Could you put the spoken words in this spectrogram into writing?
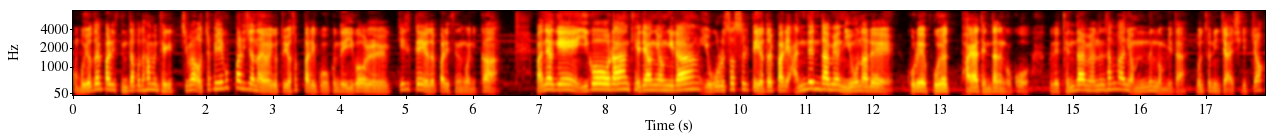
어, 뭐 8발이 든다고도 하면 되겠지만 어차피 7발이잖아요. 이것도 6발이고. 근데 이걸 낄 때 8발이 드는 거니까 만약에 이거랑 계량형이랑 요거를 썼을 때 8발이 안 된다면 이온화를 고려해 보여 봐야 된다는 거고 근데 된다면은 상관이 없는 겁니다. 뭔 소리인지 아시겠죠?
